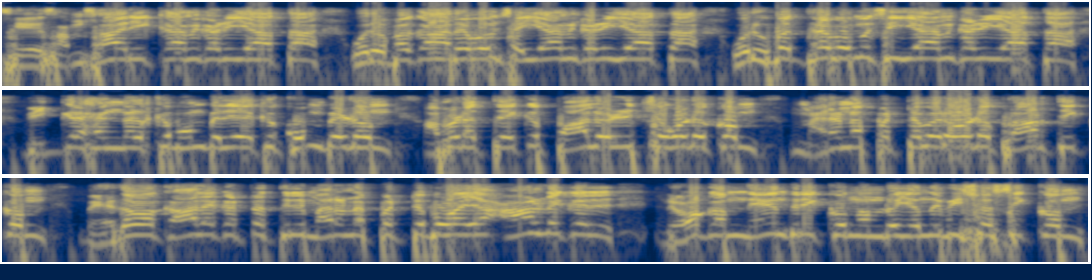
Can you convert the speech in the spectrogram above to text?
സംസാരിക്കാൻ കഴിയാത്ത ഒരു ഉപകാരവും ചെയ്യാൻ കഴിയാത്ത ഒരു ഉപദ്രവവും ചെയ്യാൻ കഴിയാത്ത വിഗ്രഹങ്ങൾക്ക് മുമ്പിലേക്ക് കുമ്പിടും അവിടത്തേക്ക് പാലൊഴിച്ചു കൊടുക്കും മരണപ്പെട്ടവരോട് പ്രാർത്ഥിക്കും. ഏതോ കാലഘട്ടത്തിൽ മരണപ്പെട്ടു പോയ ആളുകൾ ലോകം നിയന്ത്രിക്കുന്നുണ്ട് എന്ന് വിശ്വസിക്കും.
